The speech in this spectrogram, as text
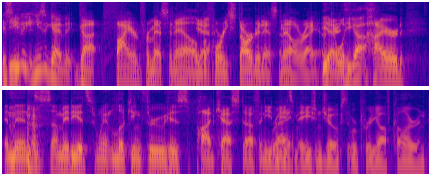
Is he, the, he's a guy that got fired from SNL Yeah. before he started SNL, right? Yeah, well, he got hired, and then some idiots went looking through his podcast stuff, and he Right. made some Asian jokes that were pretty off color, and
